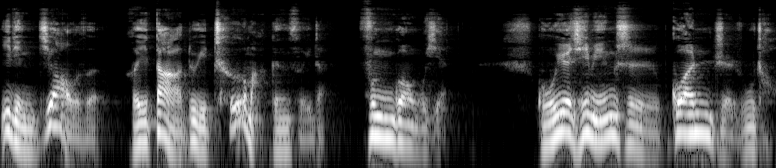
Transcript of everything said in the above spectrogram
一顶轿子和一大队车马跟随着，风光无限，鼓乐齐鸣，是观者如潮，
